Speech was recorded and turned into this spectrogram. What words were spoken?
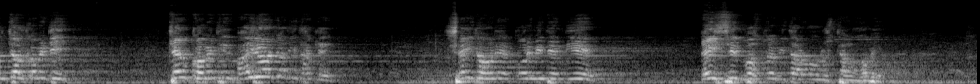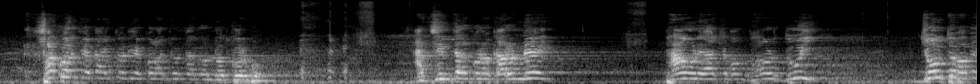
অঞ্চল কমিটি, কেউ কমিটির বাইরেও যদি থাকে, সেই ধরনের কর্মীদের নিয়ে এই শীত বস্ত্র বিতরণ অনুষ্ঠান হবে। সকলকে দায়িত্ব দিয়ে করার জন্য আমি অনুরোধ করব। আর চিন্তার কোনো কারণ নেই। ভাঁড় এক এবং ভাঁড় দুই যৌথভাবে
